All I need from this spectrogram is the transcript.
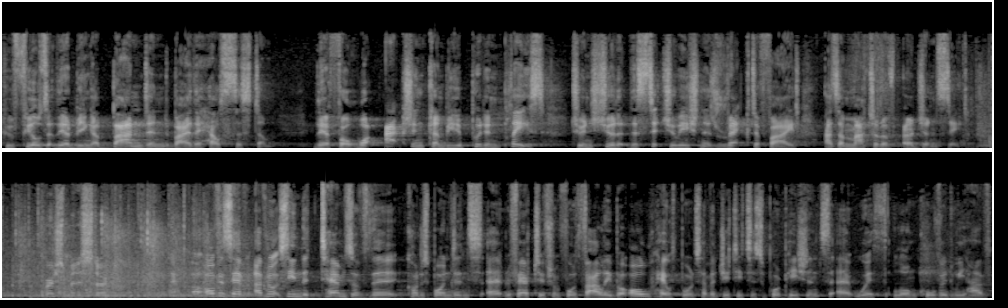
who feels that they are being abandoned by the health system. Therefore, what action can be put in place to ensure that the situation is rectified as a matter of urgency? First Minister obviously, I've, I've not seen the terms of the correspondence uh, referred to from Forth Valley, but all health boards have a duty to support patients uh, with long COVID. We have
